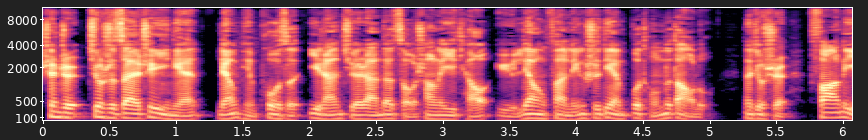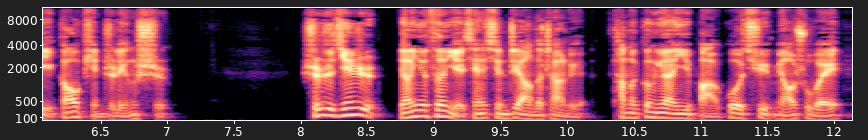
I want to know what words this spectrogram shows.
甚至就是在这一年，良品铺子毅然决然地走上了一条与量贩零食店不同的道路，那就是发力高品质零食。时至今日，杨银芬也坚信这样的战略，他们更愿意把过去描述为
